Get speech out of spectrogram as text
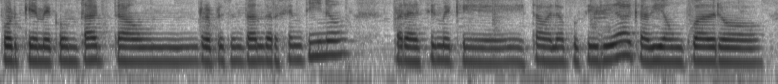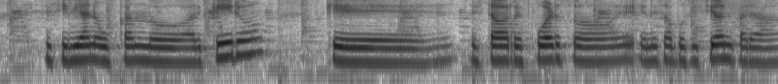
porque me contacta un representante argentino para decirme que estaba la posibilidad, que había un cuadro siciliano buscando arquero, que necesitaba refuerzo en esa posición para,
